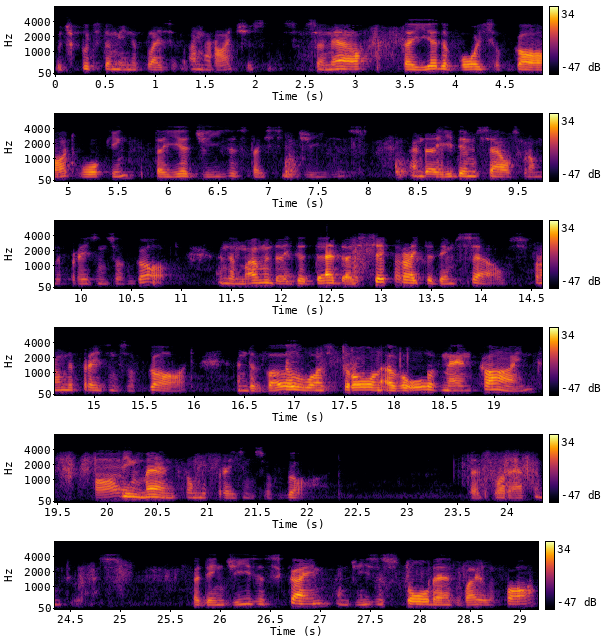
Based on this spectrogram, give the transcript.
which puts them in a place of unrighteousness. So now they hear the voice of God walking, they hear Jesus, they see Jesus, and they hid themselves from the presence of God. And the moment they did that, they separated themselves from the presence of God, and the veil was drawn over all of mankind, hiding man from the presence of God. That's what happened to us. But then Jesus came and Jesus tore that veil apart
